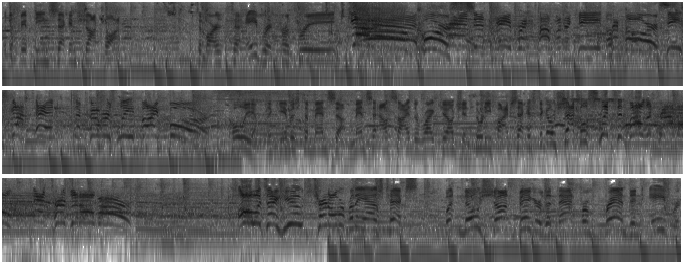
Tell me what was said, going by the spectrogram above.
with a 15 second shot clock. To Bar to Averette for three. Got it! Of course! Brandon Averette, top of the key. Of triple. course! He's got 10. The Cougars lead by four. Pulliam, the give is to Mensah. Mensah outside the right junction. 35 seconds to go. Schakel slips and falls in trouble and turns it over. Oh, it's a huge turnover for the Aztecs, but no shot bigger than that from Brandon Averette.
